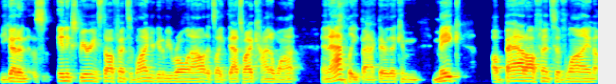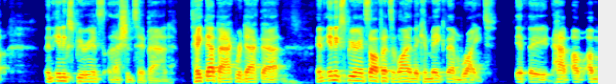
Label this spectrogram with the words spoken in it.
You got an inexperienced offensive line you're going to be rolling out. It's like that's why I kind of want an athlete back there that can make a bad offensive line, an inexperienced, I shouldn't say bad. Take that back, redact that. An inexperienced offensive line that can make them right if they have a,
